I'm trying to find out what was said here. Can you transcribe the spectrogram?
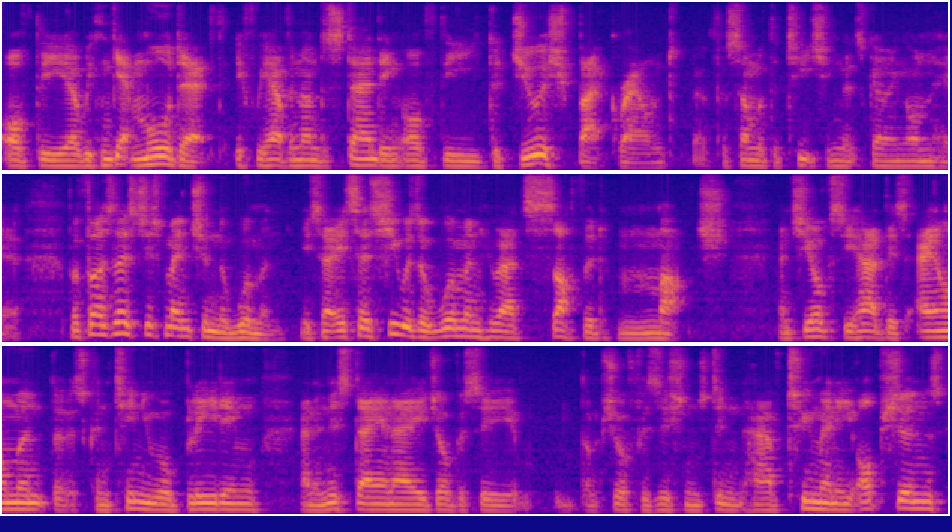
of the uh, we can get more depth if we have an understanding of the the Jewish background for some of the teaching that's going on here. But first let's just mention the woman. You say it says she was a woman who had suffered much. And she obviously had this ailment that was continual bleeding. And in this day and age obviously i'm sure physicians didn't have too many options.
